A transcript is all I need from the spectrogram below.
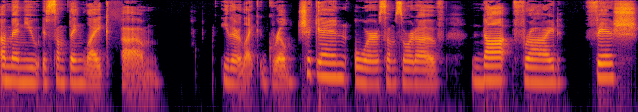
a menu is something like um, either like grilled chicken or some sort of not fried fish,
